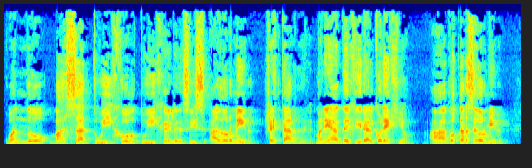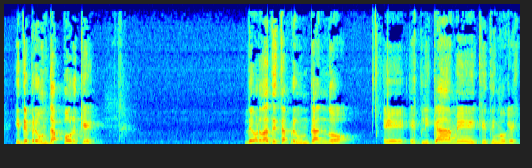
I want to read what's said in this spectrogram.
Cuando vas a tu hijo o tu hija y le decís a dormir, ya es tarde, mañana te que ir al colegio, a acostarse a dormir, y te pregunta por qué, ¿de verdad te está preguntando, eh, explícame que tengo que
